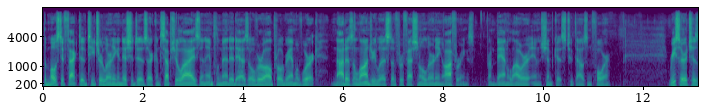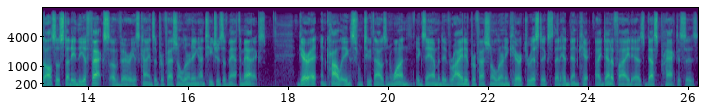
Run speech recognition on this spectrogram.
The most effective teacher learning initiatives are conceptualized and implemented as overall program of work, not as a laundry list of professional learning offerings, from Banilower and Shimkus, 2004. Research has also studied the effects of various kinds of professional learning on teachers of mathematics. Garet and colleagues from 2001 examined a variety of professional learning characteristics that had been identified as best practices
